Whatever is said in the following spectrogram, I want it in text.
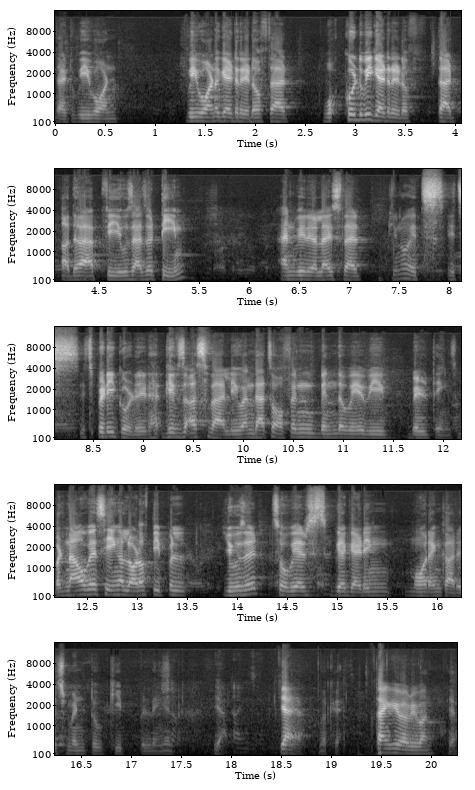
that we want we want to get rid of that. What, could we get rid of that other app we use as a team? And we realized that you know it's it's it's pretty good. It gives us value, and that's often been the way we build things. But now we're seeing a lot of people use it, so we're we're getting more encouragement to keep building it. Yeah. Yeah. yeah. Okay. Thank you, everyone. Yeah.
